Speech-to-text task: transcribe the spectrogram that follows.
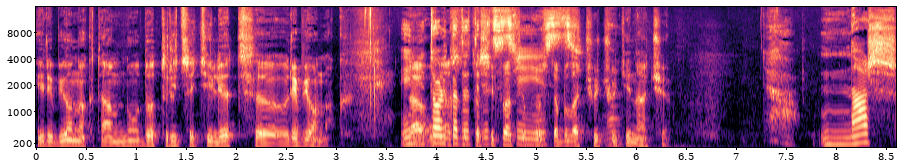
и ребенок там, ну, до 30 лет ребенок. И да, не только до 30 ситуация есть. просто была чуть-чуть да. иначе. Наш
